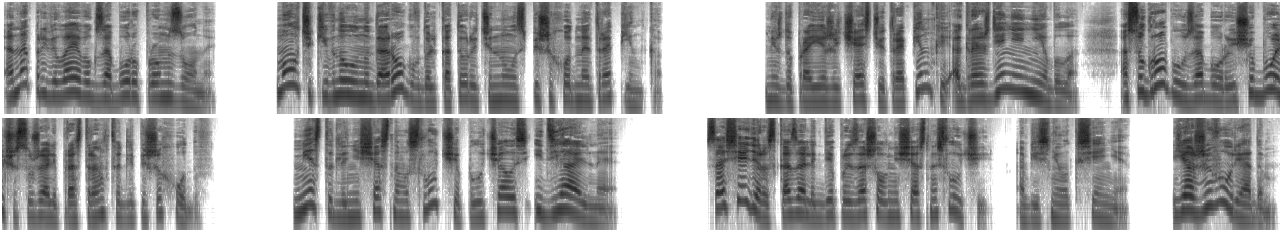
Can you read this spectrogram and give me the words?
Она привела его к забору промзоны. Молча кивнула на дорогу, вдоль которой тянулась пешеходная тропинка. Между проезжей частью и тропинкой ограждения не было, а сугробы у забора еще больше сужали пространство для пешеходов. Место для несчастного случая получалось идеальное. «Соседи рассказали, где произошел несчастный случай», — объяснила Ксения. «Я живу рядом».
